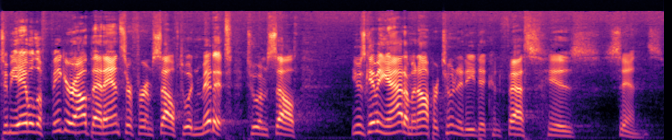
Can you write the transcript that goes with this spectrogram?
to be able to figure out that answer for himself, to admit it to himself. He was giving Adam an opportunity to confess his sins.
